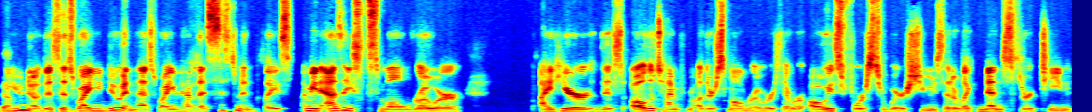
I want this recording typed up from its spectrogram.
Yeah. You know this. That's why you do it. And that's why you have that system in place. I mean, as a small rower, I hear this all the time from other small rowers that we're always forced to wear shoes that are like men's 13.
